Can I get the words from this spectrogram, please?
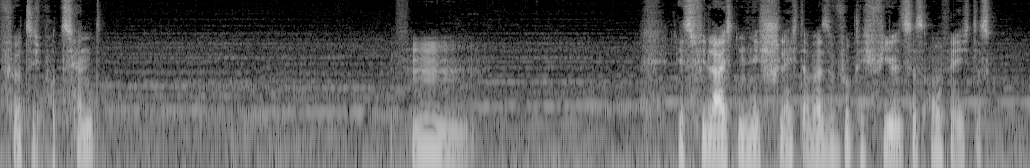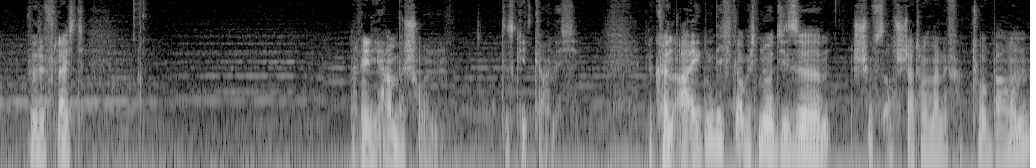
40 Prozent. Hm. Ist vielleicht nicht schlecht, aber so wirklich viel ist das auch nicht. Das würde vielleicht... Ach ne, die haben wir schon. Das geht gar nicht. Wir können eigentlich, glaube ich, nur diese Schiffsausstattung Manufaktur bauen.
